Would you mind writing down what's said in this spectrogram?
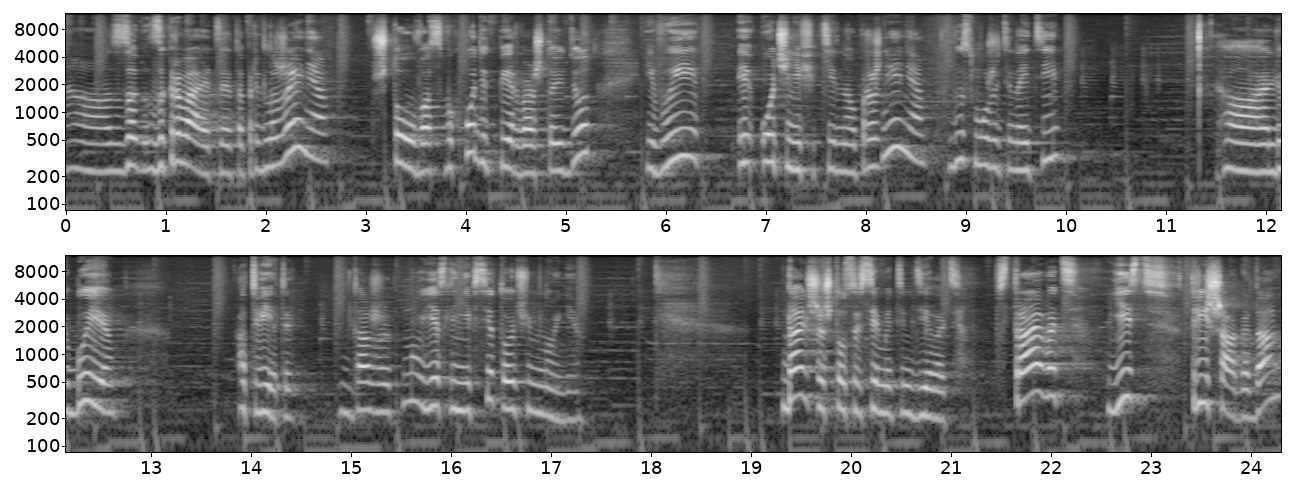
а, закрываете это предложение, что у вас выходит, первое, что идет, и вы и очень эффективное упражнение. Вы сможете найти а, любые ответы. Даже, ну, если не все, то очень многие. Дальше что со всем этим делать? Встраивать. Есть три шага, да?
